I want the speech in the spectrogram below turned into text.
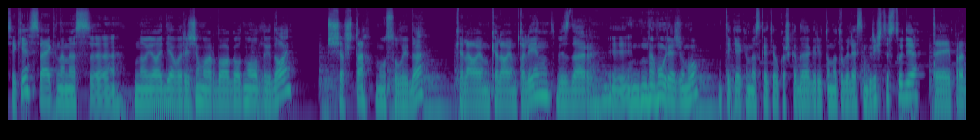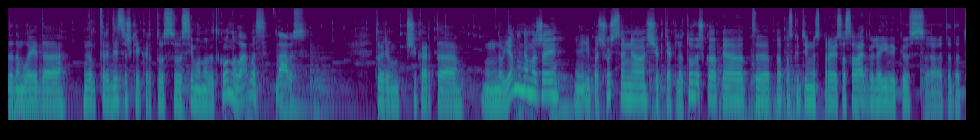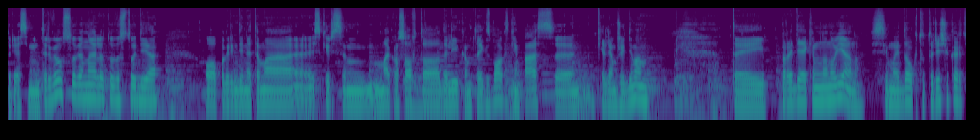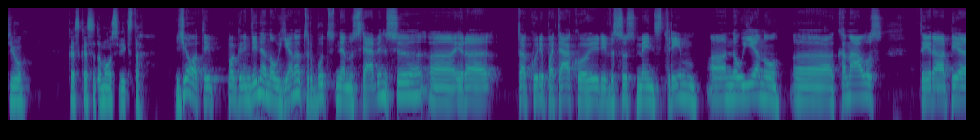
Sveiki, sveikinamės e, naujojo Dievo režimo arba God Mode laidoj. Šešta mūsų laida. Keliaujam, keliaujam tolyn, vis dar namų režimu. Tikėkime, kad jau kažkada greitų metų galėsim grįžti į studiją. Tai pradedam laidą vėl tradiciškai kartu su Simonu Vitkūnu. Labas. Labas. Turim šį kartą naujienų nemažai, ypač užsienio, šiek tiek lietuviško apie paskutinius praėjusio savaitgalio įvykius. Tada turėsim interviu su viena lietuvių studija, o pagrindinė tema e, skirsim Microsoft'o dalykam, tai Xbox, Game Pass, e, keliam žaidimam. Tai pradėkim nuo naujienų. Simai, daug tu turi šį kartą jų. Kas, kas įdomaus vyksta? Jo, tai pagrindinė naujiena, turbūt nenustebinsiu, yra ta, kuri pateko ir į visus mainstream uh, naujienų uh, kanalus. Tai yra apie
